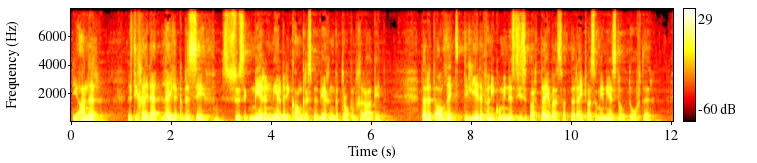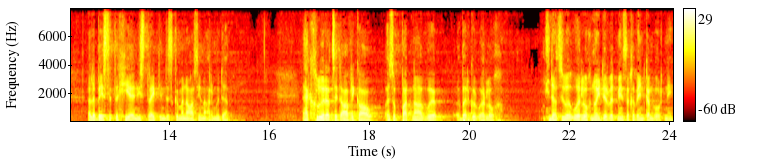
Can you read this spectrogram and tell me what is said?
Die ander is die leidelike besef, soos ek meer en meer by die kongresbeweging betrokke geraak het, dat dit altyd die lede van die kommunistiese party was wat bereid was om die meeste op te offer, hulle beste te gee in die stryd teen diskriminasie en armoede. Ek glo dat Suid-Afrika is op pad na 'n 'n burgeroorlog. En dat so 'n oorlog nooit deur wit mense gewen kan word nie.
